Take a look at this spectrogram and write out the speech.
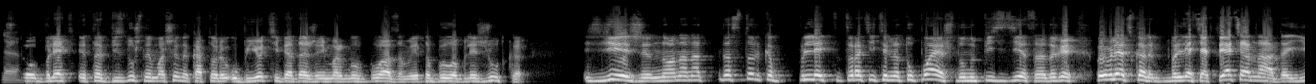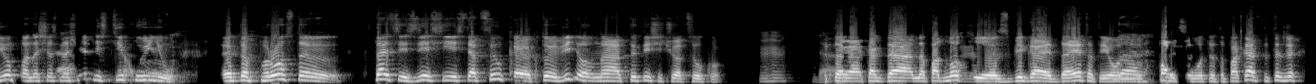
да. что, блядь, это бездушная машина, которая убьет тебя, даже не моргнув глазом, и это было, блядь, жутко. Здесь же, но она на, настолько, блядь, отвратительно тупая, что ну пиздец. Она такая, появляется кадр, блядь, опять она, да ёп, она сейчас да. начнет нести да. хуйню. Это просто... Кстати, здесь есть отсылка, кто видел на Т-1000 отсылку? Угу. Да. Это когда на подлодке сбегает до этот, и он да. пальцем вот это показывает. Это же,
